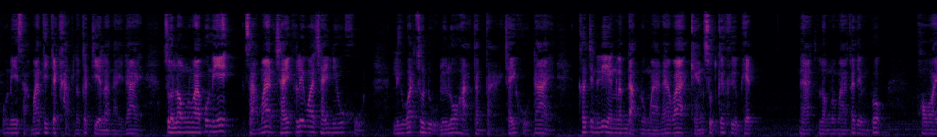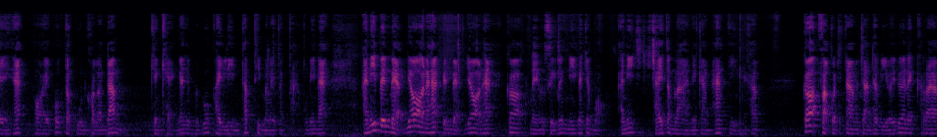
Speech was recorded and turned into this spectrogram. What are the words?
พวกนี้สามารถที่จะขัดแล้วก็เจียระไนได้ ส่วนลงลงมาพวกนี้สามารถใช้เขาเรียกว่าใช้นิ้วขูด หรือวัสดุหรือโลหะต่างๆ ใช้ขูดได้ เขาจึงเรียงลำดับลงมานะว่าแข็งสุดก็คือเพชรนะลองลงมาก็จะเป็นพวกพลอยฮะพลอยพวกตระกูลคอลลดัมแข็งๆก็จะเป็นพวกไพลินทับทิมอะไรต่างๆ พวกนี้นะ อันนี้เป็นแบบย่อนะฮะ เป็นแบบย่อนะฮะ ก็ในหนังสือเล่มนี้ก็จะบอก อันนี้ใช้ตำราในการอ้างอิงนะครับ ก็ฝากกดติดตามอาจารย์ทวีไว้ด้วยนะครับ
